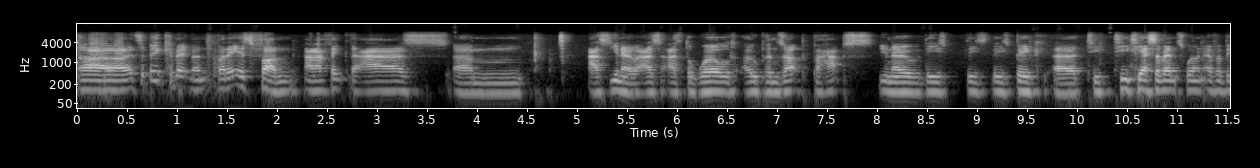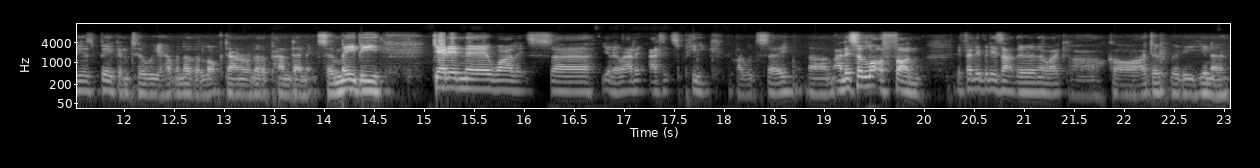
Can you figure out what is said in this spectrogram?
Uh, it's a big commitment, but it is fun. And I think that as. Um, as you know, as as the world opens up, perhaps you know these these these big uh, T- TTS events won't ever be as big until we have another lockdown or another pandemic. So maybe get in there while it's uh, you know at at its peak, I would say, um, and it's a lot of fun. If anybody's out there and they're like, oh god, I don't really, you know,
